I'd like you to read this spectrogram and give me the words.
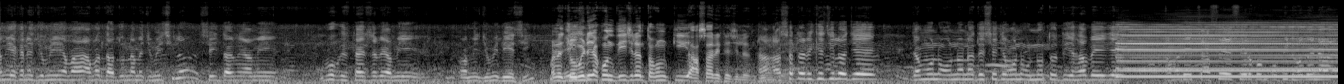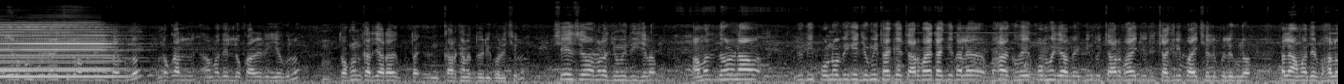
আমি এখানে জমি আমার আমার দাদুর নামে জমি ছিল সেই দামে আমি উপভোক্তা হিসেবে আমি আমি জমি দিয়েছি। মানে জমিটা যখন দিয়েছিলেন তখন কি আশা রেখেছিলেন? হ্যাঁ, আশাটা রেখেছিল যে যেমন অন্যান্য দেশে যেমন উন্নত দিয়ে হবে যে আমাদের চাষে সেরকম প্রফিট হবে না এরকম বোঝাই ছিল আমাদের নেতাগুলো লোকাল আমাদের লোকালের ইয়েগুলো তখনকার যারা কারখানা তৈরি করেছিল সেই হিসেবে আমরা জমি দিয়েছিলাম। আমাদের ধরো না যদি পনেরো বিঘে জমি থাকে চার ভাই থাকে তাহলে ভাগ হয়ে কম হয়ে যাবে। কিন্তু চার ভাই যদি চাকরি পায় ছেলেপেলেগুলো তাহলে আমাদের ভালো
